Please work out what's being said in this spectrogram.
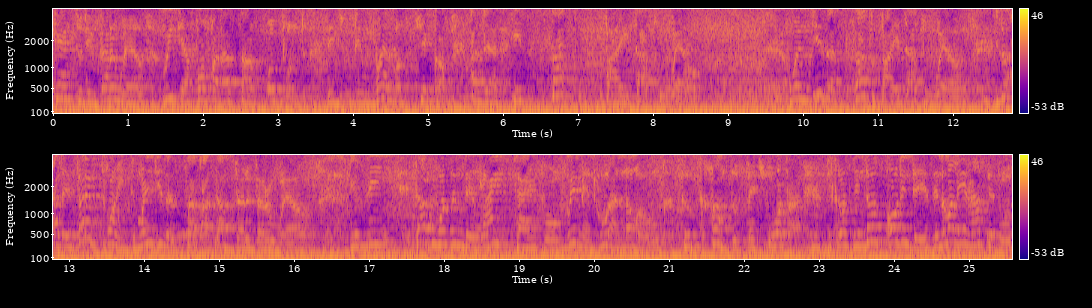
came to the very well which their forefathers have opened, the, the well of Jacob. And uh, he sat by that well. When Jesus sat by that well, you know, at a very point when Jesus sat at that very, very well, you see, that wasn't the right time for women who are normal to come to fetch water. Because in those olden days, they normally have people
